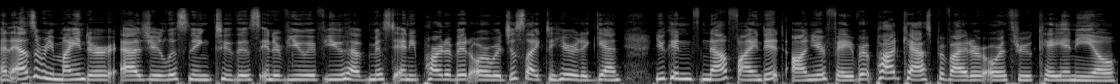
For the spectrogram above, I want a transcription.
And as a reminder, as you're listening to this interview, if you have missed any part of it or would just like to hear it again, you can now find it on your favorite podcast provider or through kneo.org.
